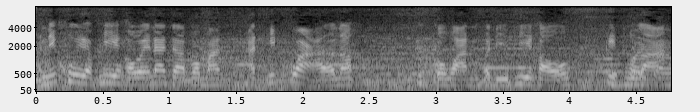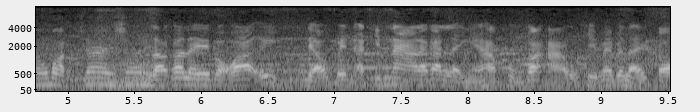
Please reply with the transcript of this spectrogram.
อันนี้คุยกับพี่เขาไว้น่าจะประมาณอาทิตย์กว่าแล้วเนาะสิบกว่าวันพอดีพี่เขาติดธุระไปต่างจังหวัดใช่ใช่แล้วก็เลยบอกว่าเอ้ยเดี๋ยวเป็นอาทิตย์หน้าแล้วกันอะไรเงี้ยครับผมก็อ่าโอเคไม่เป็นไรก็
